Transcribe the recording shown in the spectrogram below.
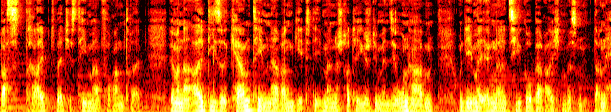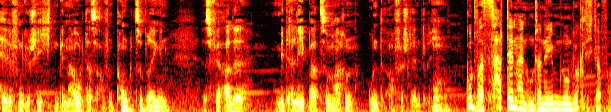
was treibt, welches Thema vorantreibt, wenn man an all diese Kernthemen herangeht, die immer eine strategische Dimension haben und die immer irgendeine Zielgruppe erreichen müssen, dann helfen Geschichten genau das auf den Punkt zu bringen, es für alle miterlebbar zu machen und auch verständlich. Mhm. Gut, was hat denn ein Unternehmen nun wirklich davon?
